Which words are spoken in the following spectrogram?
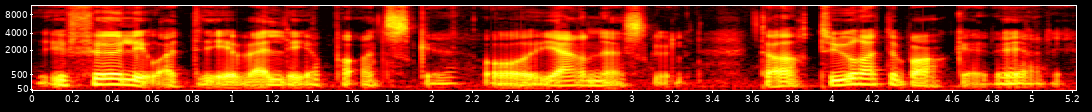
De føler jo at de er veldig japanske, og gjerne skulle ta turer tilbake. Det gjør de.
